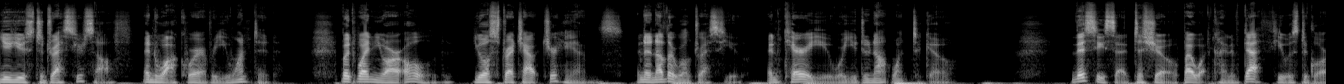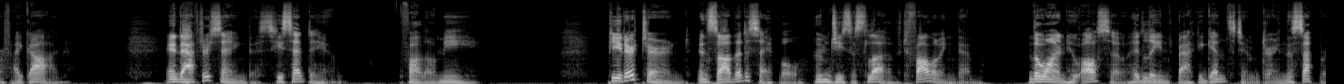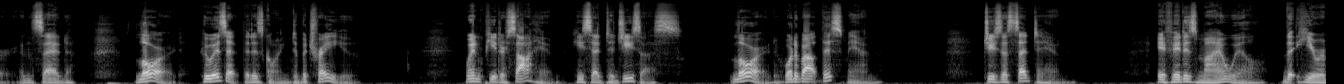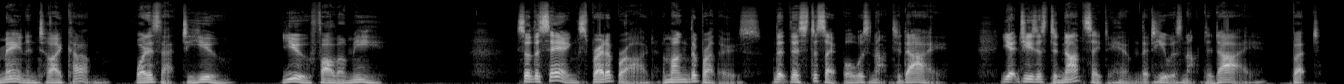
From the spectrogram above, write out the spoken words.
you used to dress yourself and walk wherever you wanted. But when you are old, you will stretch out your hands, and another will dress you and carry you where you do not want to go. This he said to show by what kind of death he was to glorify God. And after saying this, he said to him, Follow me. Peter turned and saw the disciple whom Jesus loved following them, the one who also had leaned back against him during the supper, and said, Lord, who is it that is going to betray you? When Peter saw him, he said to Jesus, Lord, what about this man? Jesus said to him, If it is my will that he remain until I come, what is that to you? You follow me. So the saying spread abroad among the brothers that this disciple was not to die. Yet Jesus did not say to him that he was not to die, but,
